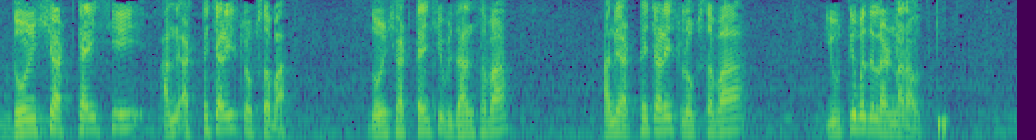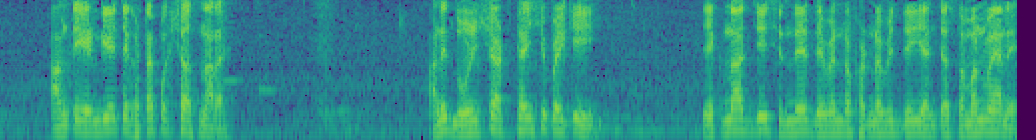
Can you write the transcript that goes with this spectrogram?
दोनशे अठ्ठ्याऐंशी आणि अठ्ठेचाळीस लोकसभा दोनशे अठ्ठ्याऐंशी विधानसभा आणि अठ्ठेचाळीस लोकसभा युतीमध्ये लढणार आहोत. आमचे एनडीएचे घटक पक्ष असणार आहे. आणि दोनशे अठ्ठ्याऐंशी पैकी एकनाथजी शिंदे देवेंद्र फडणवीसजी यांच्या समन्वयाने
